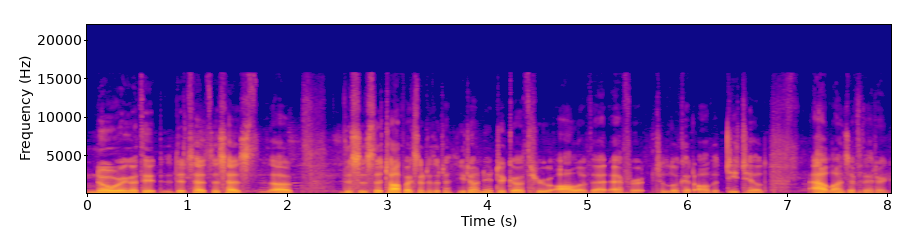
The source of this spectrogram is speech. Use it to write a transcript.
knowing that it, this has, this has, uh, this is the topics, and you don't need to go through all of that effort to look at all the detailed outlines of everything.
